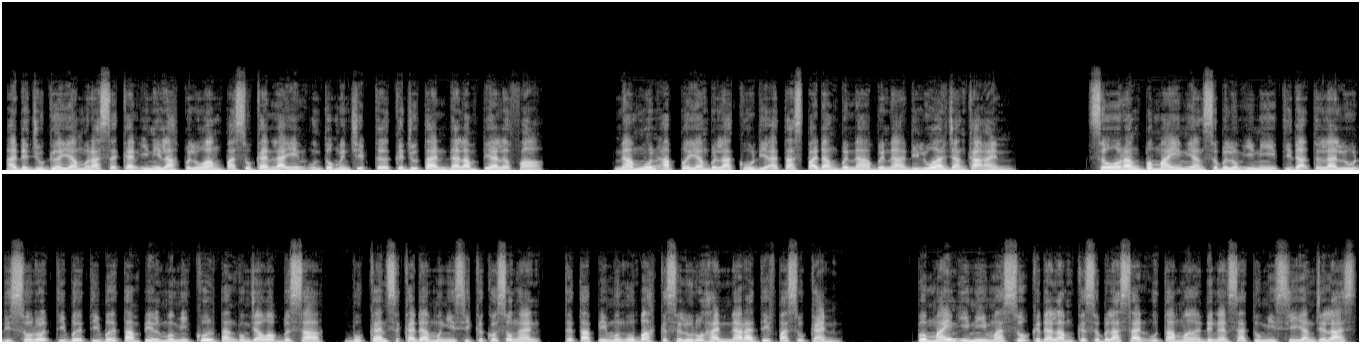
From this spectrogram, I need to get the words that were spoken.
ada juga yang merasakan inilah peluang pasukan lain untuk mencipta kejutan dalam Piala FA. Namun apa yang berlaku di atas padang benar-benar di luar jangkaan. Seorang pemain yang sebelum ini tidak terlalu disorot tiba-tiba tampil memikul tanggungjawab besar, bukan sekadar mengisi kekosongan, tetapi mengubah keseluruhan naratif pasukan. Pemain ini masuk ke dalam kesebelasan utama dengan satu misi yang jelas,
